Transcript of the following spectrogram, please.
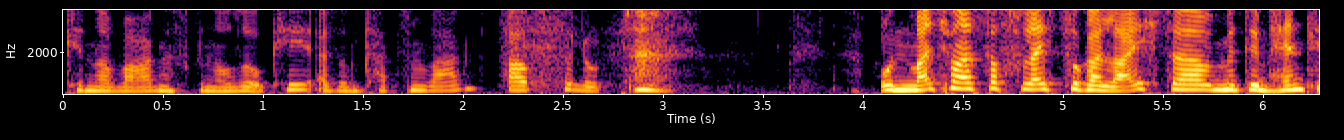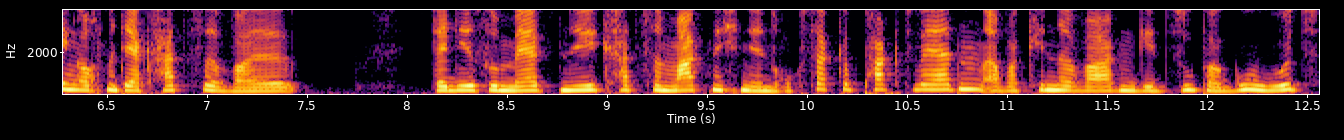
Kinderwagen ist genauso okay, also ein Katzenwagen. Absolut. Und manchmal ist das vielleicht sogar leichter mit dem Handling auch mit der Katze, weil wenn ihr so merkt, nee, Katze mag nicht in den Rucksack gepackt werden, aber Kinderwagen geht super gut,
